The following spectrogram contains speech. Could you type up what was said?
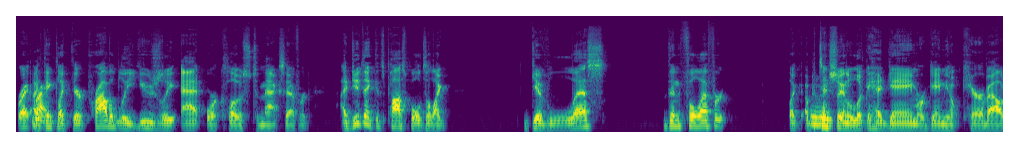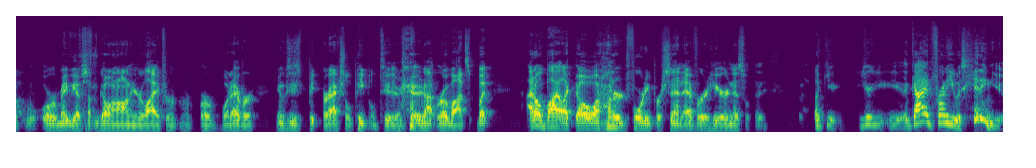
Right? right. I think like they're probably usually at or close to max effort. I do think it's possible to like give less than full effort like a, mm-hmm. potentially mm-hmm. in a look ahead game or game you don't care about, or maybe you have something going on in your life or or, or whatever. You know, because these are actual people too; they're, they're not robots. But I don't buy like the oh, 140 percent effort here in this. Like you, you're you, a guy in front of you is hitting you.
